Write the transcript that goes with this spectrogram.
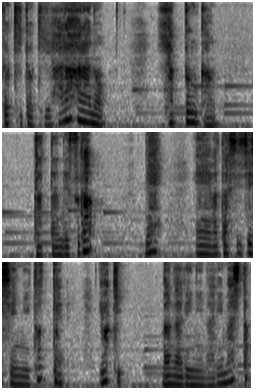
ドキドキハラハラの100分間だったんですがね、えー、私自身にとって良き学びになりました、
